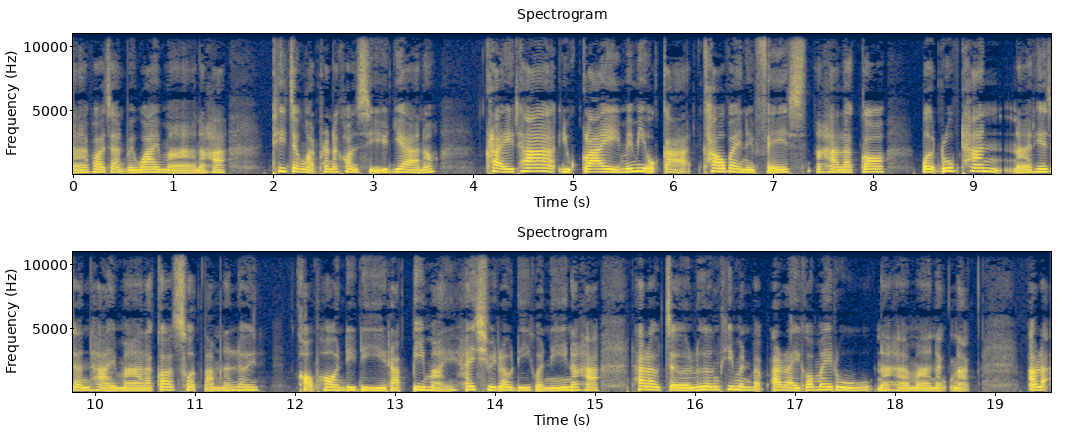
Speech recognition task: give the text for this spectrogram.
นะ เพราะอาจารย์ไปไหว้มานะคะ ที่จังหวัดพระนครศรีอยุธยาเนาะใครถ้าอยู่ไกลไม่มีโอกาสเข้าไปในเฟซนะคะ แล้วก็เปิดรูปท่านนะที่อาจารย์ถ่ายมาแล้วก็สวดตามนั้นเลย ขอพรดีๆ รับปีใหม่ให้ชีวิตเราดีกว่านี้นะคะ ถ้าเราเจอเรื่องที่มันแบบอะไรก็ไม่รู้นะคะมาหนักๆ เอาละ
